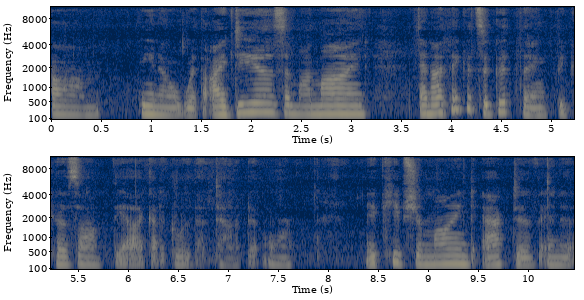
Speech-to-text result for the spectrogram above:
um, you know, with ideas in my mind and I think it's a good thing because, uh, yeah, I got to glue that down a bit more. It keeps your mind active, and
